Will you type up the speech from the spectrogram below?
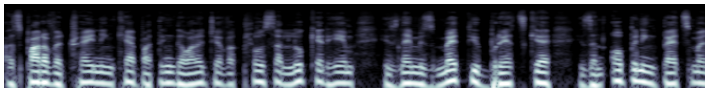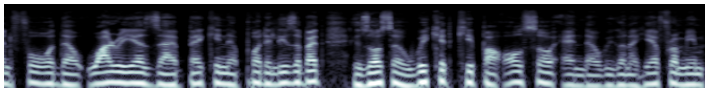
as part of a training camp. I think they wanted to have a closer look at him. His name is Matthew Breetzke. He's an opening batsman for the Warriors uh, back in uh, Port Elizabeth. He's also a wicket keeper, also, and uh, we're going to hear from him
